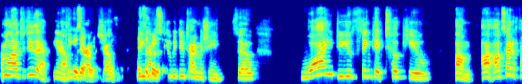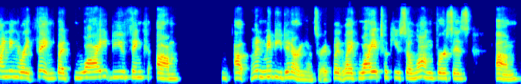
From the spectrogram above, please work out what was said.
I'm allowed to do that, you know, on the show. we have a, a Scooby Doo time machine. So why do you think it took you um outside of finding the right thing, but why do you think um uh, and maybe you did already answer it, but like why it took you so long versus, um,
